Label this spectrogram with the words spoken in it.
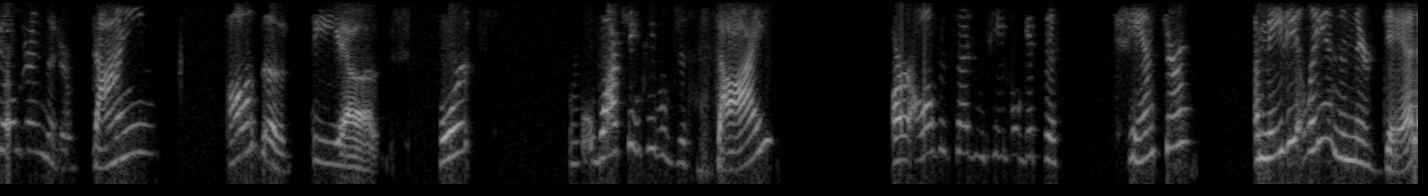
children that are dying, all the the uh, sports, watching people just die, or all of a sudden people get this cancer immediately and then they're dead.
